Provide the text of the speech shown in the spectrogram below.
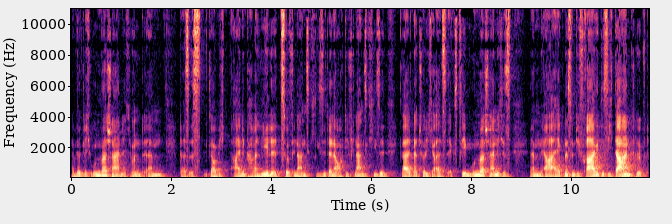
wirklich unwahrscheinlich. Und ähm, das ist, glaube ich, eine Parallele zur Finanzkrise, denn auch die Finanzkrise galt natürlich als extrem unwahrscheinliches ähm, Ereignis. Und die Frage, die sich daran knüpft,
